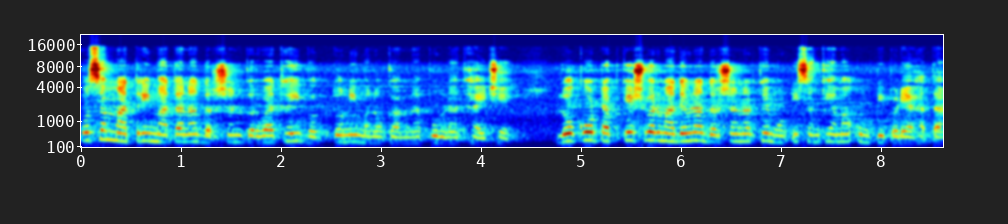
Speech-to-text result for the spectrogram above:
ઓસમ માત્રી માતાના દર્શન કરવા થઈ ભક્તોની મનોકામના પૂર્ણ થાય છે. લોકો ટપકેશ્વર મહાદેવના દર્શનાર્થે મોટી સંખ્યામાં ઉમટી પડ્યા હતા.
